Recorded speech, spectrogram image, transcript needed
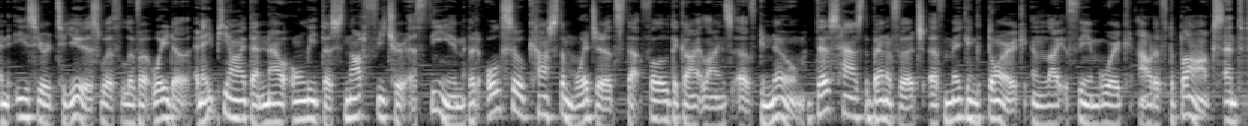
and easier to use with libadwaita, an API that now only does not feature a theme, but also custom widgets that follow the guidelines of GNOME. This has the benefit of making dark and light theme work out of the box, and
